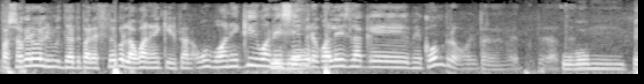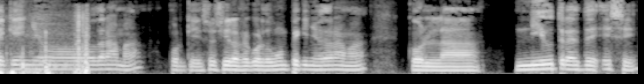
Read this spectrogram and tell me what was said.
pasó creo que te parecido con la One X. Plan, One X, One S, pero ¿cuál es la que me compro? Hubo un pequeño drama, porque eso sí lo recuerdo, hubo un pequeño drama con la New 3DS.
